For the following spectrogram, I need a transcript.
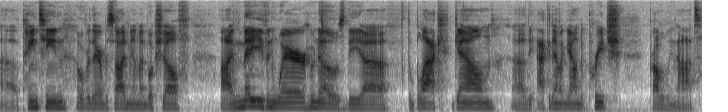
uh, painting over there beside me on my bookshelf. I may even wear, who knows, the uh, the black gown, uh, the academic gown to preach. Probably not,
